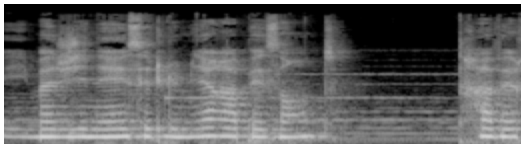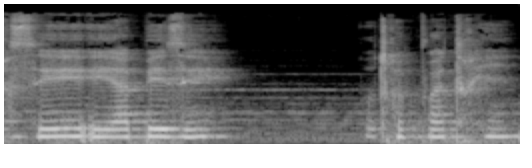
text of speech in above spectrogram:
Et imaginez cette lumière apaisante traverser et apaiser votre poitrine,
